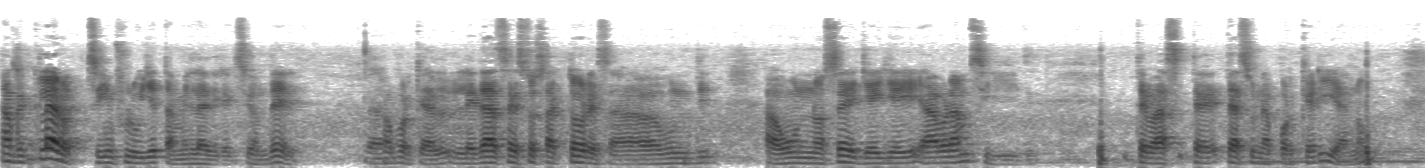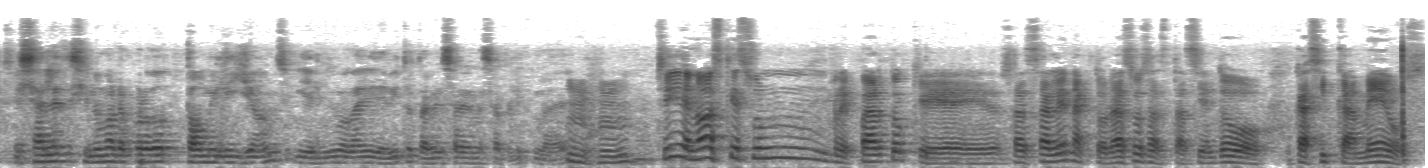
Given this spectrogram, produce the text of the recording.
Aunque claro, sí influye también la dirección de él, Claro. ¿no? Porque le das a estos actores a un, a un no sé, J.J. Abrams y te, vas, te, te hace una porquería, ¿no? Y sale, si no me recuerdo, Tommy Lee Jones y el mismo Danny DeVito también salen en esa película, ¿eh? Sí, no, es que es un reparto que, o sea, salen actorazos hasta haciendo casi cameos.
